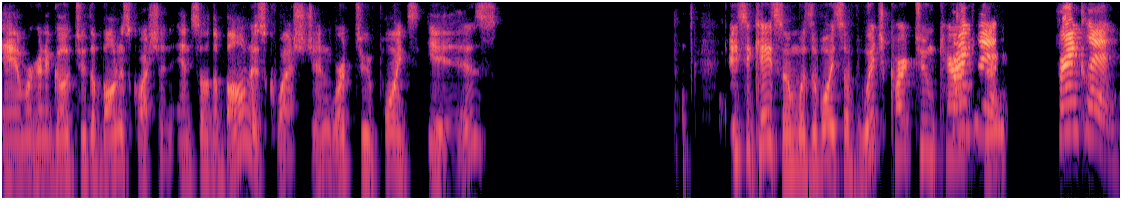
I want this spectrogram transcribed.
And we're going to go to the bonus question. And so the bonus question worth two points is Casey Kasem was the voice of which cartoon character? Franklin.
